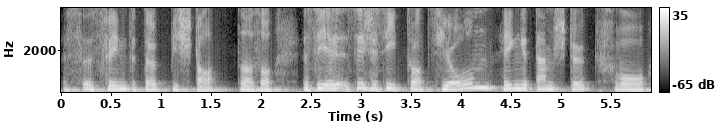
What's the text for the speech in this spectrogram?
Es, es findet etwas statt. Also, es, es ist eine Situation hinter dem Stück, wo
